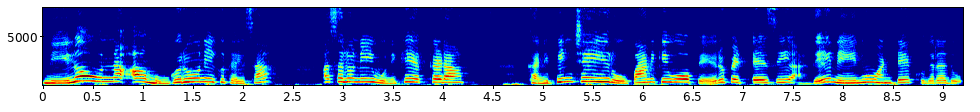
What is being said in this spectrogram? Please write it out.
నీలో ఉన్న ఆ ముగ్గురు నీకు తెలుసా? అసలు నీ ఉనికి ఎక్కడా? కనిపించే ఈ రూపానికి ఓ పేరు పెట్టేసి అదే నేను అంటే కుదరదు.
